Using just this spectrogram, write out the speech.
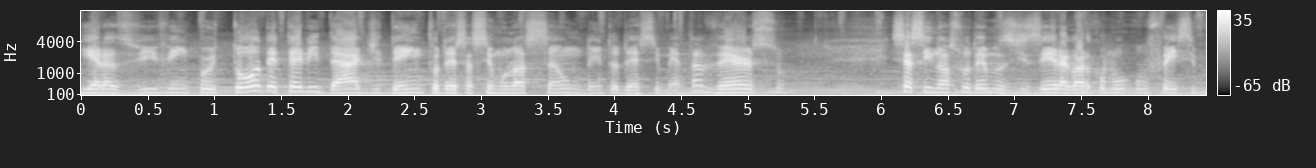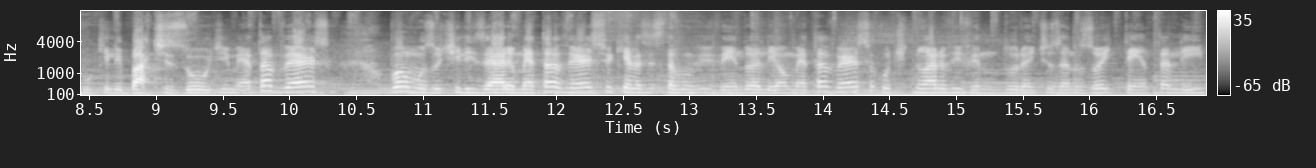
e elas vivem por toda a eternidade dentro dessa simulação, dentro desse metaverso. Se assim nós podemos dizer agora como o Facebook ele batizou de metaverso, vamos utilizar o metaverso que elas estavam vivendo ali ao metaverso, continuaram vivendo durante os anos 80 ali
